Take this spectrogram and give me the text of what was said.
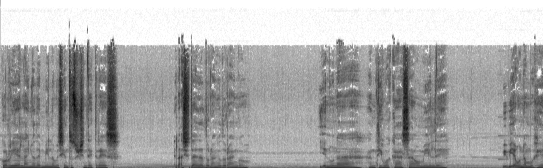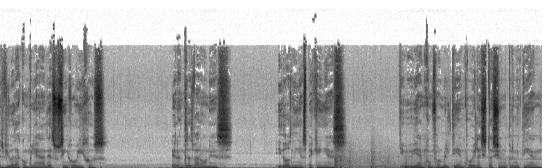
Corría el año de 1983 en la ciudad de Durango, Durango, y en una antigua casa humilde vivía una mujer viuda acompañada de sus cinco hijos. Eran tres varones y dos niñas pequeñas que vivían conforme el tiempo y la situación lo permitían.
